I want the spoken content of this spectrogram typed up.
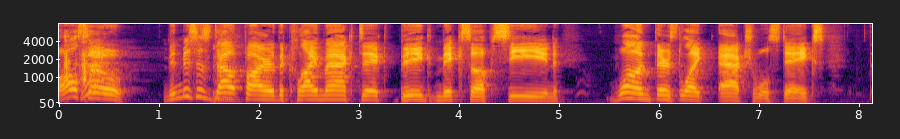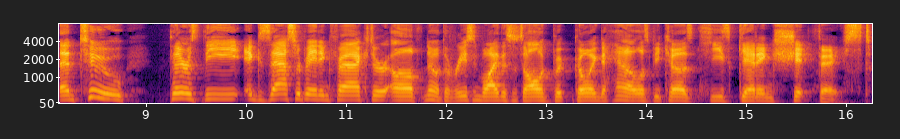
Also, in Mrs. Doubtfire, the climactic big mix-up scene. One, there's like actual stakes, and two, there's the exacerbating factor of no. The reason why this is all going to hell is because he's getting shit-faced.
